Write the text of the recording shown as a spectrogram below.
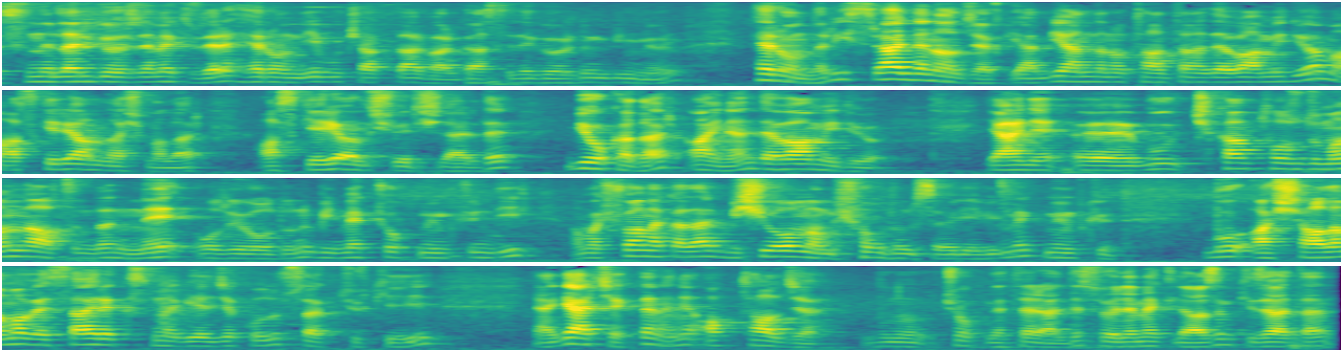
e, sınırları gözlemek üzere Heron diye uçaklar var. Gazetede gördüm bilmiyorum. Heronları İsrail'den alacak. Yani bir yandan o tantana devam ediyor ama askeri anlaşmalar, askeri alışverişler de bir o kadar aynen devam ediyor. Yani e, bu çıkan toz dumanın altında ne oluyor olduğunu bilmek çok mümkün değil. Ama şu ana kadar bir şey olmamış olduğunu söyleyebilmek mümkün. Bu aşağılama vesaire kısmına gelecek olursak Türkiye'yi yani gerçekten hani aptalca bunu çok net herhalde söylemek lazım ki zaten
